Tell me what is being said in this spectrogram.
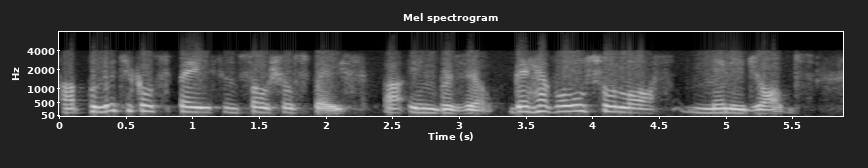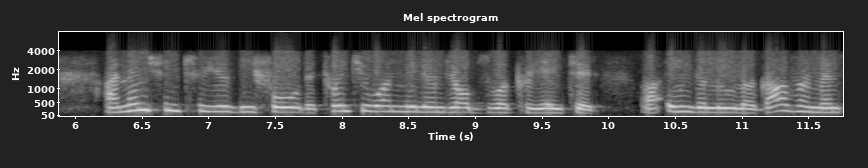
uh, political space and social space uh, in Brazil. They have also lost many jobs. I mentioned to you before that 21 million jobs were created uh, in the Lula government.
